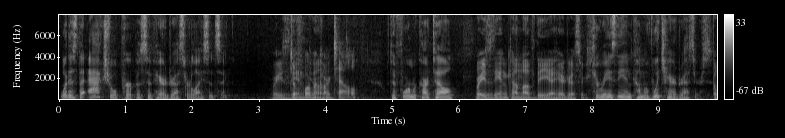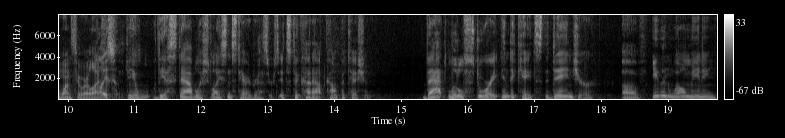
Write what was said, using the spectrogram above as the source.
what is the actual purpose of hairdresser licensing? Raise To the form a cartel. To form a cartel, Raise the income of the uh, hairdressers, to raise the income of which hairdressers? the ones who are licensed. License. The, the established licensed hairdressers. It's to cut out competition. That little story indicates the danger of even well meaning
